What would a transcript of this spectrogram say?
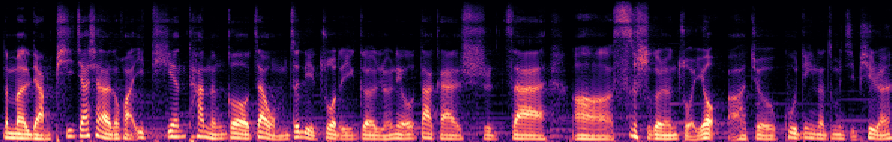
那么两批加下来的话，一天他能够在我们这里做的一个人流大概是在啊四十个人左右啊，就固定的这么几批人，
